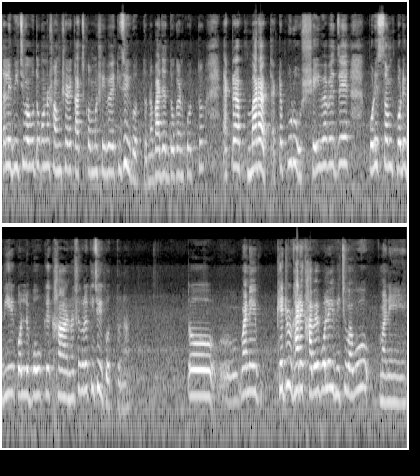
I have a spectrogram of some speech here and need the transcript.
তাহলে বিচুবাবু তো কোনো সংসারে কাজকর্ম সেইভাবে কিছুই করতো না। বাজার দোকান করতো। একটা মারাত, একটা পুরুষ সেইভাবে যে পরিশ্রম করে বিয়ে করলে বউকে খাওয়ানো সেগুলো কিছুই করতো না। তো মানে ফেটুর ঘাড়ে খাবে বলেই বিচুবাবু মানে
